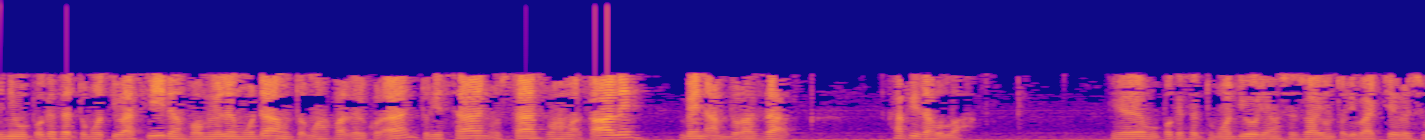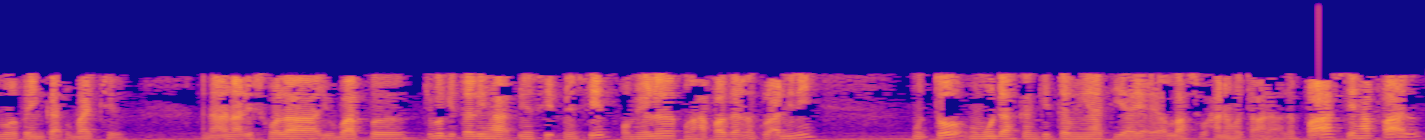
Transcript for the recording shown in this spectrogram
Ini merupakan satu motivasi dan formula mudah untuk menghafal Al-Quran. Tulisan Ustaz Muhammad Saleh bin Abdul Razak. Hafizahullah. Ia merupakan satu modul yang sesuai untuk dibaca oleh semua peringkat pembaca anak-anak di sekolah, ibu bapa. Cuba kita lihat prinsip-prinsip Formula penghafazan Al-Quran ini Untuk memudahkan kita mengingati ayat Allah SWT Lepas dihafal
